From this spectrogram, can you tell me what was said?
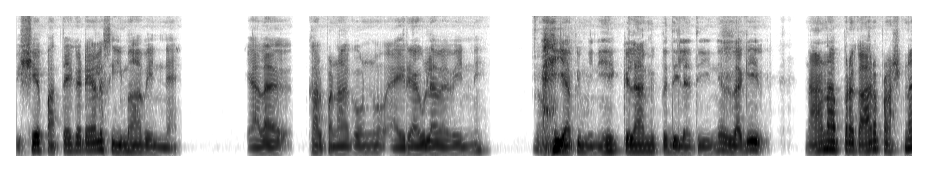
විශ්ෂය පත්තයකට යාල සීමා වෙන්න යාල කල්පනාකොන්නු ඇයි රැවුලව වෙන්නේ ඇයි අපි මිනිහෙක් වෙලා මිපදිල තියන්න වගේ නාන ප්‍රකාර ප්‍රශ්න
